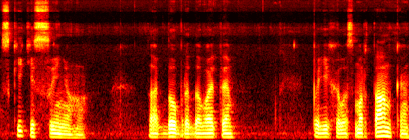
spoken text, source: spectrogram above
Скільки синього? Так, добре, давайте. Поїхала смартанка.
